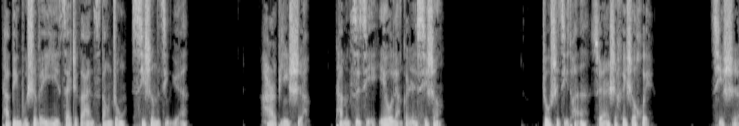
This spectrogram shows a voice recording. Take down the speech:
他并不是唯一在这个案子当中牺牲的警员。哈尔滨市，他们自己也有两个人牺牲。周氏集团虽然是黑社会，其实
